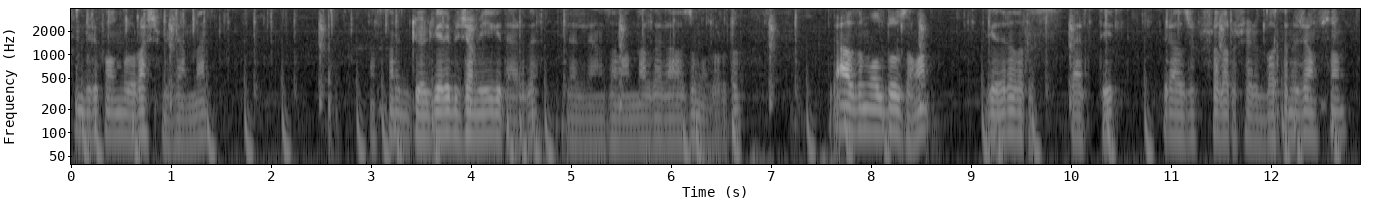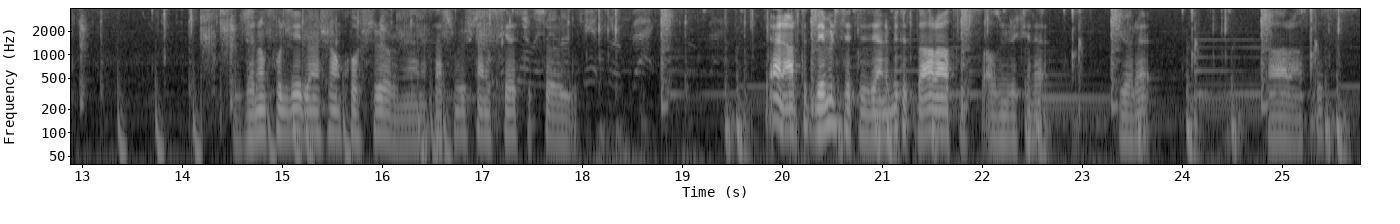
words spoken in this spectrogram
Şimdilik onunla uğraşmayacağım ben. Aslında gölgeli bir cam iyi giderdi. İlerleyen zamanlarda lazım olurdu. Lazım olduğu zaman gelir alırız. Dert değil. Birazcık şuralara şöyle bakınacağım son. Canım full değil ben şu an koşturuyorum yani. Karşıma 3 tane iskelet çıksa öldüm. Yani artık demir setiz yani bir tık daha rahatız az öncekine göre. Daha rahatız.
